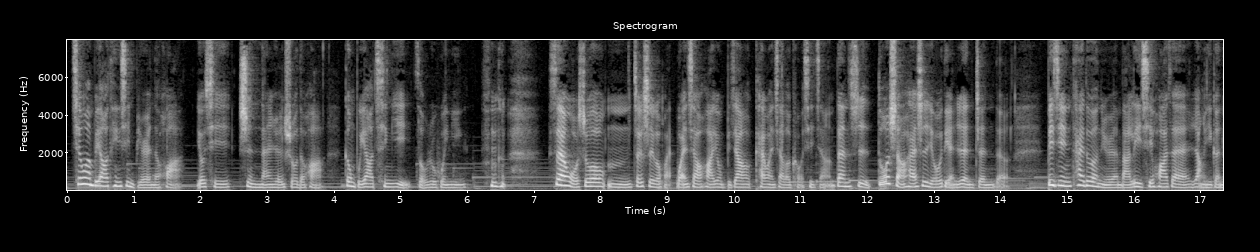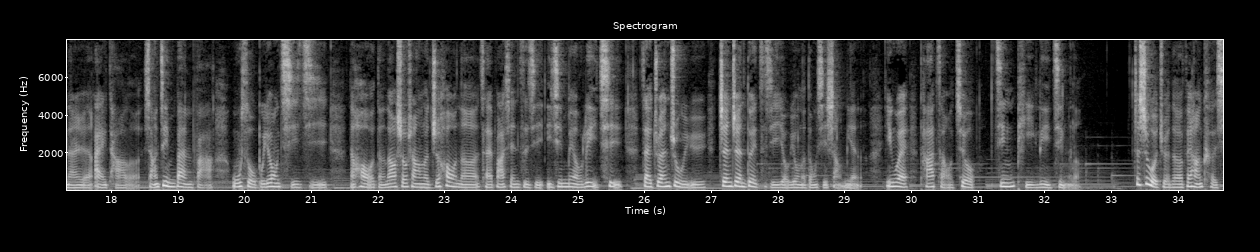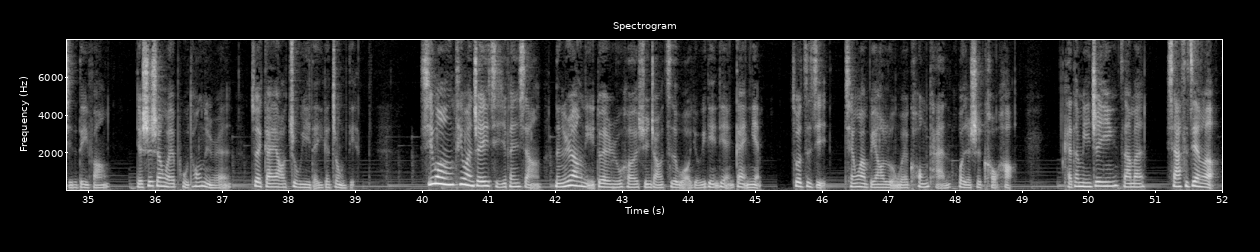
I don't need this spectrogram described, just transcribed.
千万不要听信别人的话。尤其是男人说的话，更不要轻易走入婚姻。虽然我说，嗯，这个是个玩玩笑话，用比较开玩笑的口气讲，但是多少还是有点认真的。毕竟太多的女人把力气花在让一个男人爱她了，想尽办法，无所不用其极，然后等到受伤了之后呢，才发现自己已经没有力气再专注于真正对自己有用的东西上面了，因为她早就。精疲力尽了，这是我觉得非常可惜的地方，也是身为普通女人最该要注意的一个重点。希望听完这一集分享能让你对如何寻找自我有一点点概念。做自己千万不要沦为空谈或者是口号。凯特迷之音咱们下次见了。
